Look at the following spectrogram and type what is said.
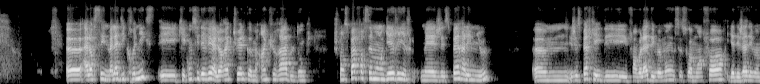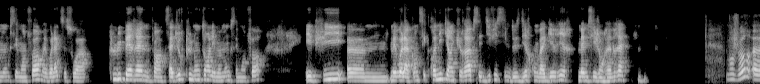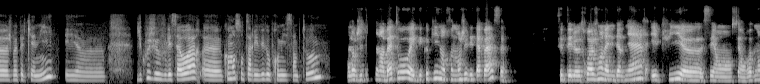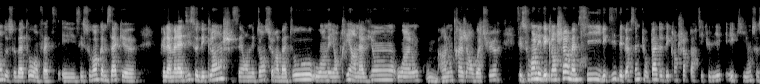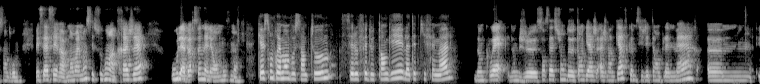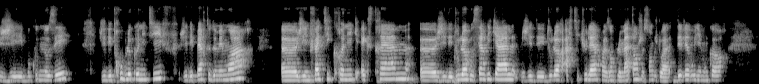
Euh, alors, c'est une maladie chronique et qui est considérée à l'heure actuelle comme incurable. Donc, je pense pas forcément en guérir, mais j'espère aller mieux. Euh, j'espère qu'il y ait des, enfin, voilà, des moments où ce soit moins fort. Il y a déjà des moments où c'est moins fort, mais voilà, que ce soit plus pérenne, enfin, que ça dure plus longtemps les moments où c'est moins fort. Et puis, euh, mais voilà, quand c'est chronique et incurable, c'est difficile de se dire qu'on va guérir, même si j'en rêverais. Bonjour, euh, je m'appelle Camille et euh, du coup, je voulais savoir comment sont arrivés vos premiers symptômes? Alors, j'étais sur un bateau avec des copines en train de manger des tapas. C'était le 3 juin l'année dernière et puis c'est en, en revenant de ce bateau en fait. Et c'est souvent comme ça que que la maladie se déclenche, c'est en étant sur un bateau ou en ayant pris un avion ou un long, un long trajet en voiture. C'est souvent les déclencheurs, même s'il existe des personnes qui n'ont pas de déclencheur particulier et qui ont ce syndrome. Mais c'est assez rare. Normalement, c'est souvent un trajet où la personne, elle est en mouvement. Quels sont vraiment vos symptômes? C'est le fait de tanguer, la tête qui fait mal? Donc ouais, donc je sensation de tangage H24 comme si j'étais en pleine mer. Euh, j'ai beaucoup de nausées, j'ai des troubles cognitifs, j'ai des pertes de mémoire, euh, j'ai une fatigue chronique extrême, euh, j'ai des douleurs au cervical, j'ai des douleurs articulaires. Par exemple, le matin, je sens que je dois déverrouiller mon corps.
